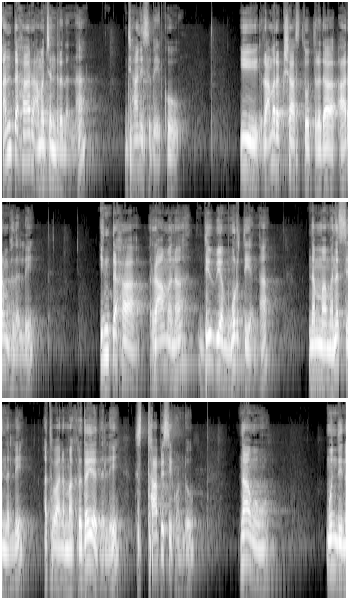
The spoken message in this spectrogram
ಅಂತಹ ರಾಮಚಂದ್ರನನ್ನು ಧ್ಯಾನಿಸಬೇಕು. ಈ ರಾಮರಕ್ಷಾ ಸ್ತೋತ್ರದ ಆರಂಭದಲ್ಲಿ ಇಂತಹ ರಾಮನ ದಿವ್ಯ ಮೂರ್ತಿಯನ್ನು ನಮ್ಮ ಮನಸ್ಸಿನಲ್ಲಿ ಅಥವಾ ನಮ್ಮ ಹೃದಯದಲ್ಲಿ ಸ್ಥಾಪಿಸಿಕೊಂಡು ನಾವು ಮುಂದಿನ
